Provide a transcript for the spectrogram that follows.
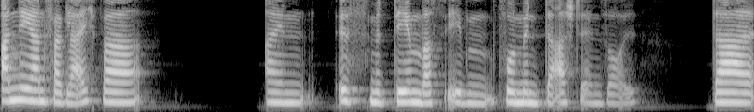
annähernd vergleichbar ein ist mit dem, was eben Furmint darstellen soll. Da,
